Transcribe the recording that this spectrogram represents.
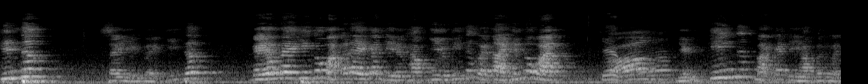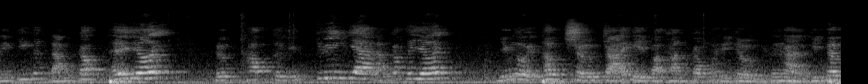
kiến thức. Xây dựng về kiến thức. Ngày hôm nay khi có mặt ở đây các anh chị được học nhiều kiến thức về tài chính không ạ? Có. Những kiến thức mà các anh chị học được là những kiến thức đẳng cấp thế giới được học từ những chuyên gia đẳng cấp thế giới những người thực sự trải nghiệm và thành công với thị trường thứ hai là kiến thức.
